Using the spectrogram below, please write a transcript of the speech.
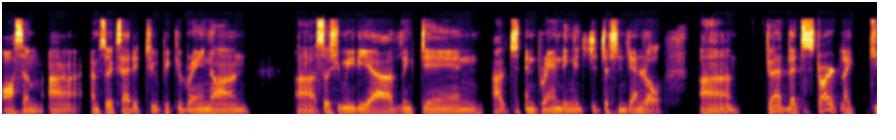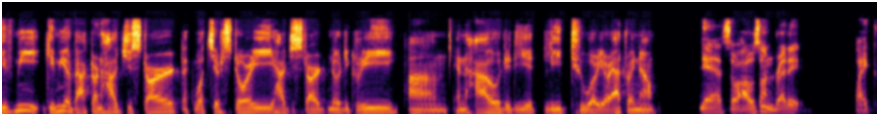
awesome. Uh, I'm so excited to pick your brain on, uh, social media, LinkedIn, uh, and branding and just in general. Um, Jonathan, let's start. Like, give me, give me your background. How'd you start? Like, what's your story? How'd you start no degree? Um, and how did it lead to where you're at right now? Yeah. So I was on Reddit like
